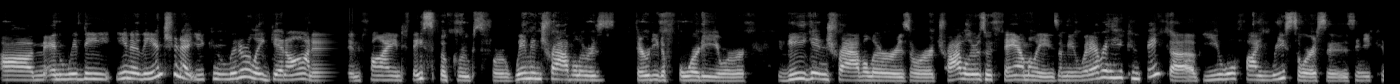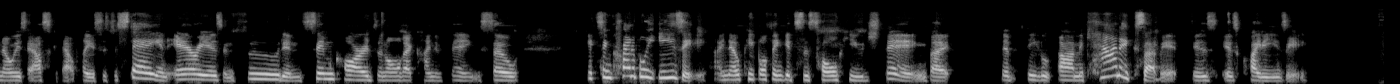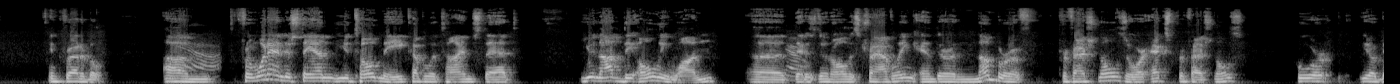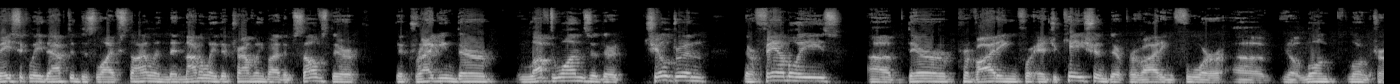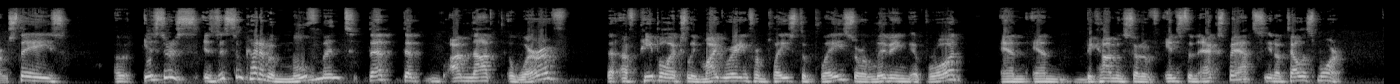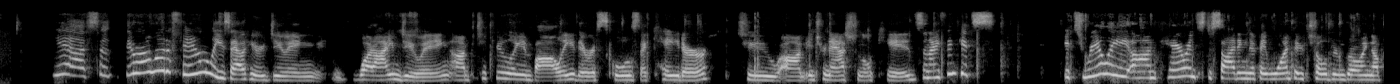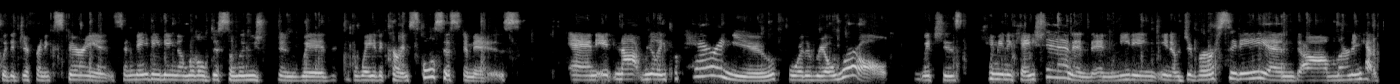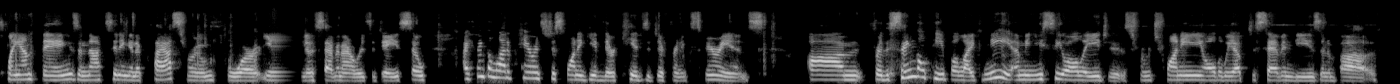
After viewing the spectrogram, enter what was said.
um, and with the you know the internet you can literally get on and find facebook groups for women travelers 30 to 40 or vegan travelers or travelers with families. I mean whatever you can think of you will find resources and you can always ask about places to stay and areas and food and sim cards and all that kind of thing. So it's incredibly easy. I know people think it's this whole huge thing but the, the uh, mechanics of it is is quite easy. Incredible um, yeah. From what I understand, you told me a couple of times that you're not the only one uh, no. that is doing all this traveling, and there are a number of professionals or ex-professionals who are, you know, basically adapted this lifestyle, and then not only they're traveling by themselves, they're they're dragging their loved ones or their children, their families. Uh, they're providing for education. They're providing for uh, you know long long term stays. Uh, is there is this some kind of a movement that that I'm not aware of that of people actually migrating from place to place or living abroad and and becoming sort of instant expats? You know, tell us more. Yeah, so there are a lot of families out here doing what I'm doing, um, particularly in Bali. There are schools that cater to um, international kids, and I think it's it's really um, parents deciding that they want their children growing up with a different experience and maybe being a little disillusioned with the way the current school system is and it not really preparing you for the real world which is communication and, and meeting you know diversity and um, learning how to plan things and not sitting in a classroom for you know seven hours a day. So i think a lot of parents just want to give their kids a different experience um, for the single people like me, I mean, you see all ages from 20 all the way up to 70s and above.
